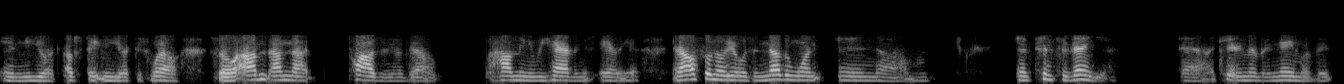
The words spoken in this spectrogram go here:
in New York, upstate New York as well. So I'm I'm not positive about how many we have in this area. And I also know there was another one in um in Pennsylvania. Uh, I can't remember the name of it,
